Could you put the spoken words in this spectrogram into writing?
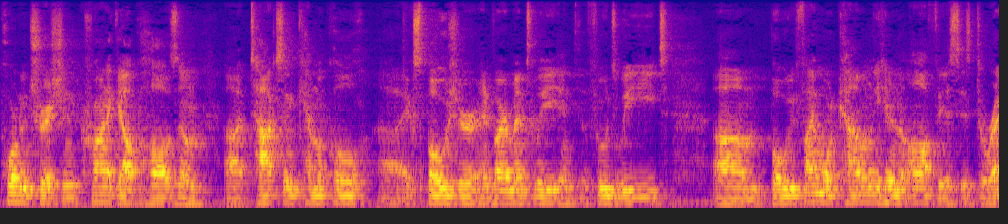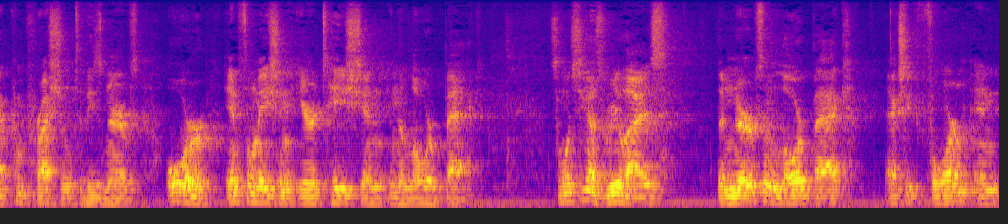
poor nutrition, chronic alcoholism, uh, toxin chemical uh, exposure environmentally into the foods we eat. Um, but what we find more commonly here in the office is direct compression to these nerves or inflammation irritation in the lower back. So once you guys realize the nerves in the lower back actually form and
